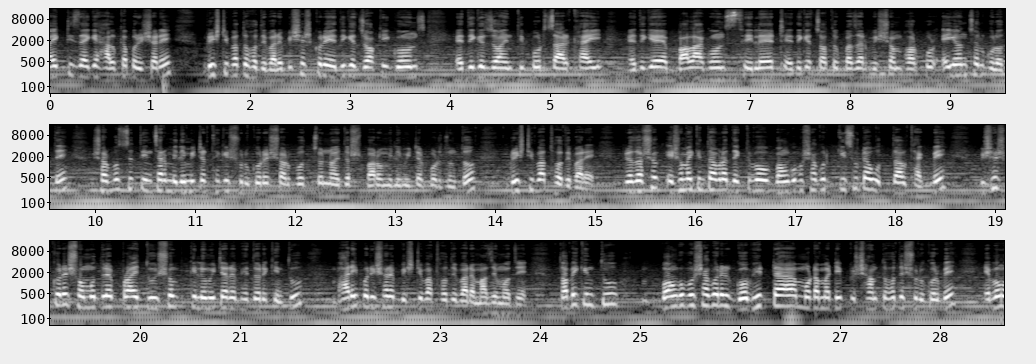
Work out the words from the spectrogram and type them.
কয়েকটি জায়গায় হালকা পরিসরে বৃষ্টিপাতও হতে পারে। বিশেষ করে এদিকে জকিগঞ্জ, এদিকে জয়ন্তীপুর, চারখাই, এদিকে বালাগঞ্জ, সিলেট, এদিকে চতকবাজার বিশ্বম্ভরপুর এই অঞ্চলগুলোতে সর্বোচ্চ তিন চার মিলিমিটার থেকে শুরু করে সর্বোচ্চ নয় দশ বারো মিলিমিটার পর্যন্ত বৃষ্টিপাত হতে পারে। প্রিয় দর্শক, এ সময় কিন্তু আমরা দেখতে পাবো বঙ্গোপসাগর কিছুটা উত্তাল থাকবে। বিশেষ করে সমুদ্রের প্রায় দুইশো কিলোমিটারের ভেতরে কিন্তু ভারী পরিসরে বৃষ্টিপাত হতে পারে মাঝে মাঝে তবে কিন্তু বঙ্গোপসাগরের গভীরটা মোটামুটি শান্ত হতে শুরু করবে এবং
